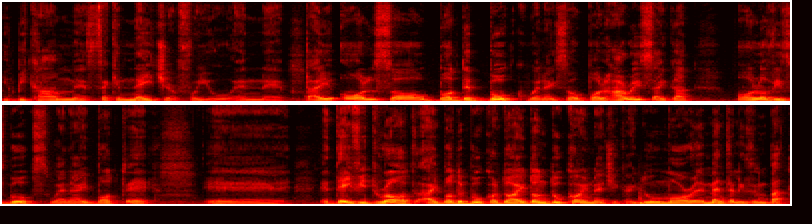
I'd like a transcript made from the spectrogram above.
it become a second nature for you. And uh, I also bought the book when I saw Paul Harris. I got all of his books. When I bought. Uh, uh, David Roth. I bought a book, although I don't do coin magic. I do more uh, mentalism, but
